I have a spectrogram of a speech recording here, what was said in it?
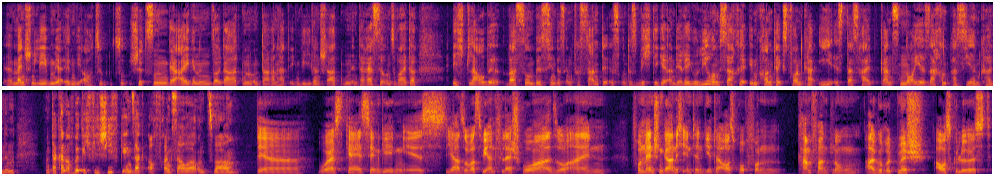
äh, Menschenleben ja irgendwie auch zu, zu schützen der eigenen Soldaten und daran hat irgendwie jeder Staat ein Interesse und so weiter. Ich glaube, was so ein bisschen das Interessante ist und das Wichtige an der Regulierungssache im Kontext von KI ist, dass halt ganz neue Sachen passieren können. Und da kann auch wirklich viel schiefgehen, sagt auch Frank Sauer. Und zwar. Der Worst Case hingegen ist, ja, sowas wie ein Flash War, also ein von Menschen gar nicht intendierter Ausbruch von Kampfhandlungen, algorithmisch ausgelöst,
